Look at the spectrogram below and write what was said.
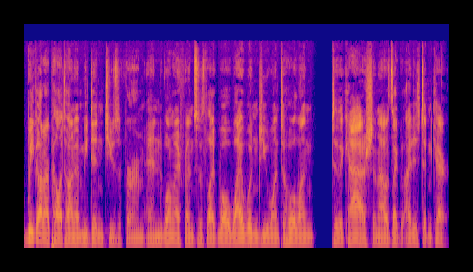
we got our Peloton and we didn't use Affirm. And one of my friends was like, "Well, why wouldn't you want to hold on to the cash?" And I was like, "I just didn't care."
